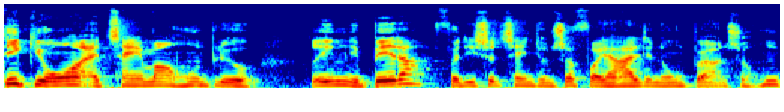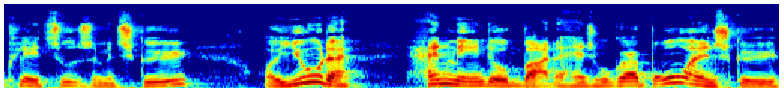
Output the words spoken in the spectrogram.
det gjorde, at Tamar hun blev rimelig bitter, fordi så tænkte hun, så får jeg aldrig nogen børn, så hun klædte sig ud som en skøge. Og Juda, han mente åbenbart, at han skulle gøre brug af en skøge.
